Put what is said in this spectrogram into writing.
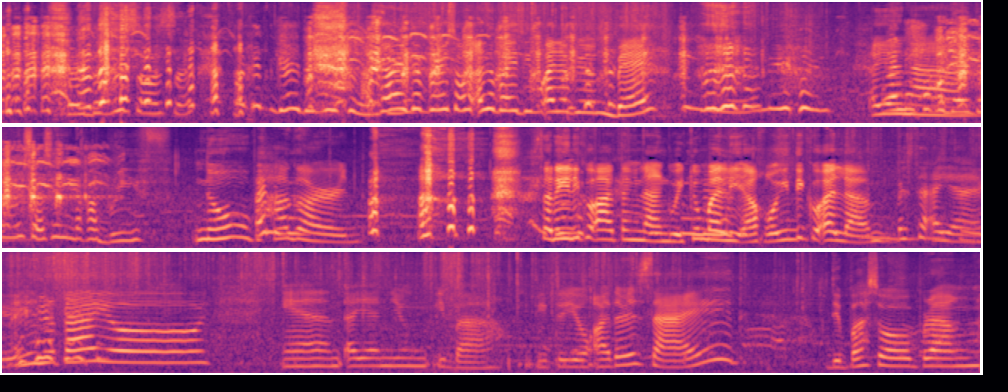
Gardo Versosa. Bakit Versosa? Hagardo Versosa. Ano ba, hindi mo alam yun, Be? Ayan Wala na. Gardo Versosa yung naka-brief. No, Haggard. Sarili ko atang language. Kung mali ako, hindi ko alam. Basta ayan. Ayan na tayo. And ayan yung iba. Dito yung other side. 'Di ba Sobrang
